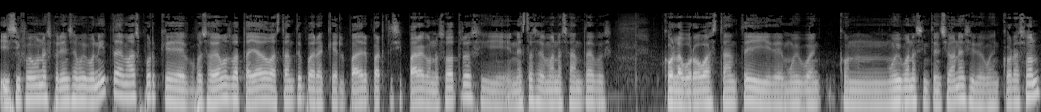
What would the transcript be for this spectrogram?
Y sí fue una experiencia muy bonita, además porque pues habíamos batallado bastante para que el padre participara con nosotros y en esta Semana Santa pues colaboró bastante y de muy buen con muy buenas intenciones y de buen corazón.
